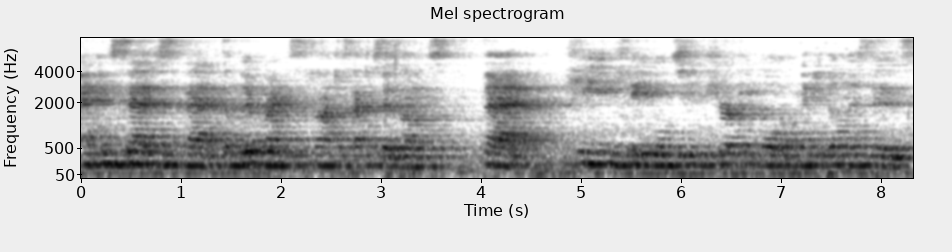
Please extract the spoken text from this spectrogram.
and he says that deliverance, not just exorcisms, that he was able to cure people of many illnesses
